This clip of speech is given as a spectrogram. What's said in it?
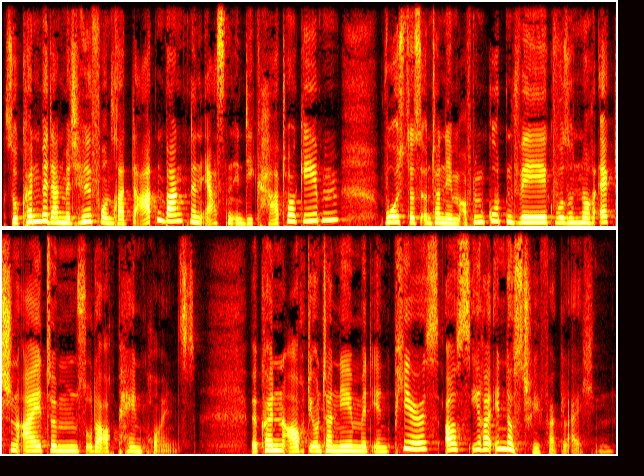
So können wir dann mit Hilfe unserer Datenbank einen ersten Indikator geben. Wo ist das Unternehmen auf einem guten Weg? Wo sind noch Action-Items oder auch Pain Points? Wir können auch die Unternehmen mit ihren Peers aus ihrer Industrie vergleichen.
